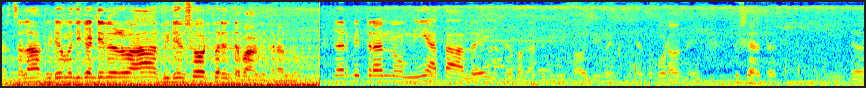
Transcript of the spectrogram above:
तर चला व्हिडिओमध्ये कंटिन्यू राहा व्हिडिओ शेवटपर्यंत पहा मित्रांनो. तर मित्रांनो मी आता आलो आहे इथं. बघा तुम्ही माऊली इव्हेंट त्याचं गोडाऊन आहे तुषारचं. इथं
